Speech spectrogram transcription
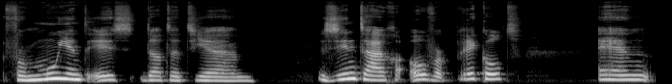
vermoeiend is, dat het je zintuigen overprikkelt en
